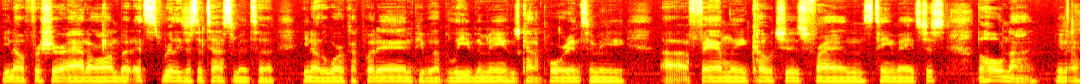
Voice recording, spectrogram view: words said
you know, for sure add on, but it's really just a testament to you know the work I put in, people that believed in me, who's kind of poured into me, uh, family, coaches, friends, teammates, just the whole nine. You know.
